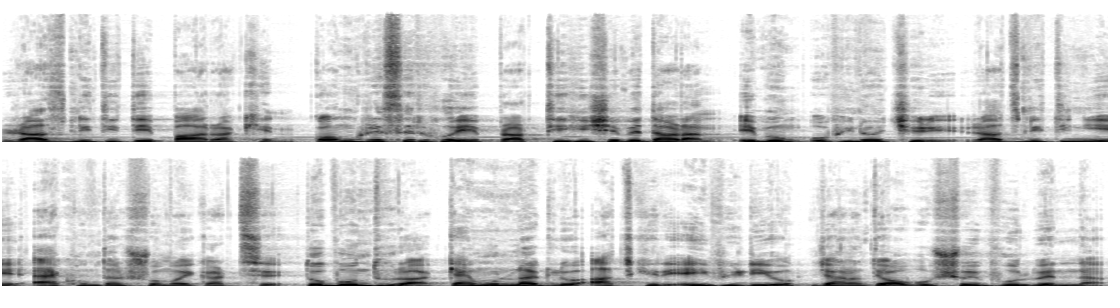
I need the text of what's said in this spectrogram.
রাজনীতিতে পা রাখেন। কংগ্রেসের হয়ে প্রার্থী হিসেবে দাঁড়ান এবং অভিনয় ছেড়ে রাজনীতি নিয়ে এখন তার সময় কাটছে। তো বন্ধুরা, কেমন লাগল আজকের এই ভিডিও জানাতে অবশ্যই ভুলবেন না।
